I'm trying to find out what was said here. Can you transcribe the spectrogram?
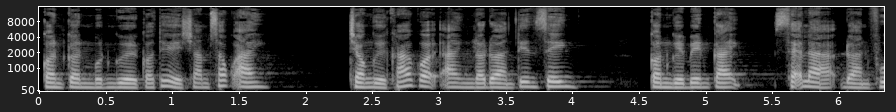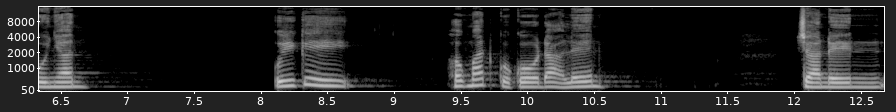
còn cần một người có thể chăm sóc anh. Cho người khác gọi anh là đoàn tiên sinh, còn người bên cạnh sẽ là đoàn phu nhân. Úy kỳ! Hốc mắt của cô đỏ lên. Cho nên,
